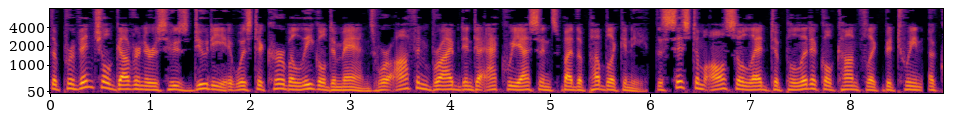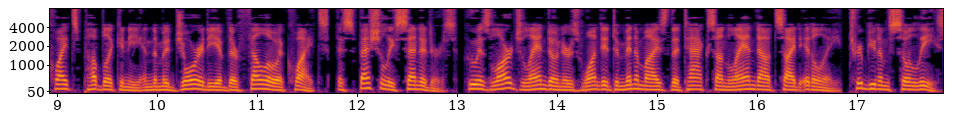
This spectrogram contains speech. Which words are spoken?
The provincial governors whose duty it was to curb illegal demands were often bribed into acquiescence by the publicani. The system also led to political conflict between equites publicani and the majority of their fellow equites, especially senators, who as large landowners wanted to minimize the tax on land outside Italy, tributum solis,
